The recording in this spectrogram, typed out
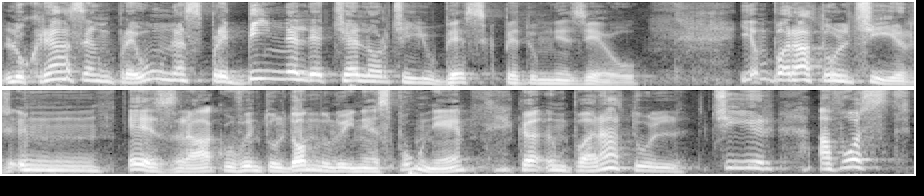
lucrează împreună spre binele celor ce iubesc pe Dumnezeu. E împăratul Cir. În Ezra, cuvântul Domnului ne spune că împăratul Cir a fost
